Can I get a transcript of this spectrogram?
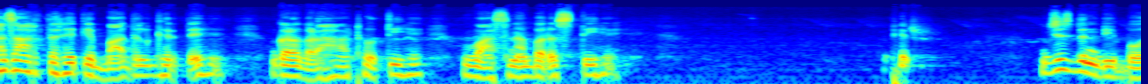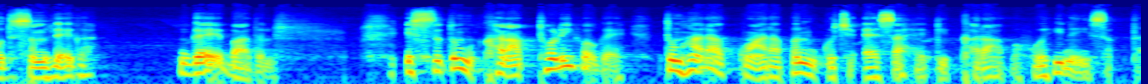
हज़ार तरह के बादल घिरते हैं, गड़गड़ाहट होती है, वासना बरसती है। फिर जिस दिन भी बोध संभलेगा, गए बादल। इससे तुम खराब थोड़ी हो गए, तुम्हारा कुआरापन कुछ ऐसा है कि खराब हो ही नहीं सकता।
